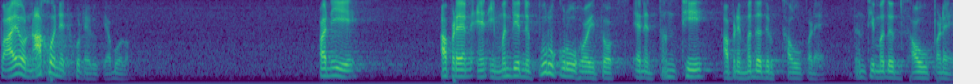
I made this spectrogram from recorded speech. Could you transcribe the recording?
પાયો નાખો ને ખૂટે રૂપિયા, બોલો. અને આપણે એની મંદિરને પૂરું કરવું હોય તો એને ધનથી આપણે મદદરૂપ થવું પડે. ધનથી મદદ થવું પડે.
